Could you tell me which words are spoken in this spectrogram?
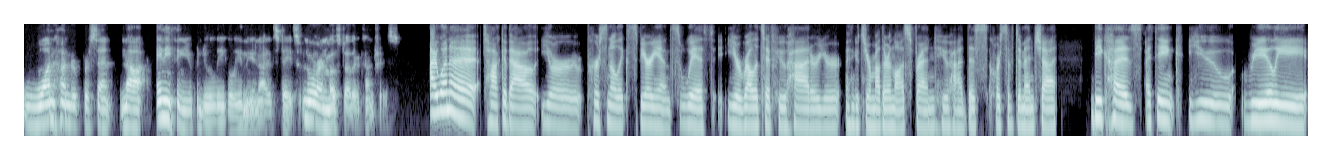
100% not anything you can do legally in the United States, nor in most other countries. I want to talk about your personal experience with your relative who had, or your, I think it's your mother in law's friend who had this course of dementia, because I think you really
